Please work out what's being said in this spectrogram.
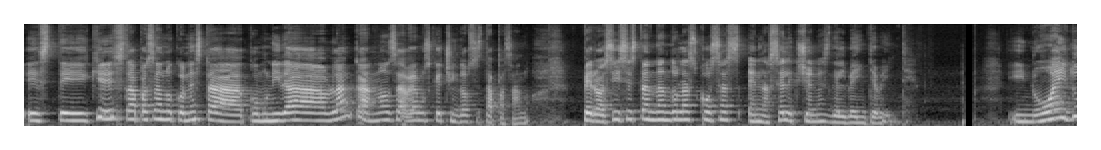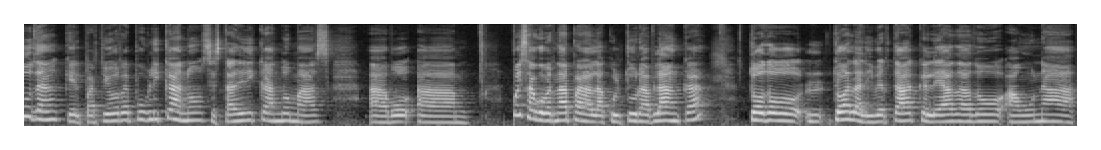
Este, ¿qué está pasando con esta comunidad blanca? No sabemos qué chingados está pasando. Pero así se están dando las cosas en las elecciones del 2020. Y no hay duda que el Partido Republicano se está dedicando más a, pues a gobernar para la cultura blanca, todo, toda la libertad que le ha dado a una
